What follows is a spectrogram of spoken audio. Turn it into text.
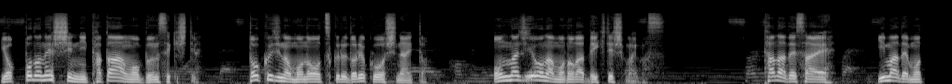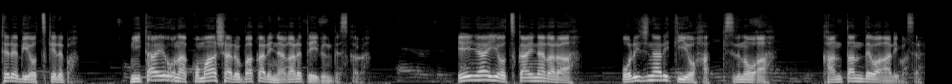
よっぽど熱心にパターンを分析して独自のものを作る努力をしないと同じようなものができてしまいます。ただでさえ今でもテレビをつければ似たようなコマーシャルばかり流れているんですから AI を使いながらオリジナリティを発揮するのは簡単ではありません。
